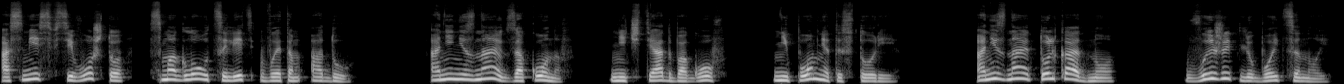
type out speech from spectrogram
а смесь всего, что смогло уцелеть в этом аду. Они не знают законов, не чтят богов, не помнят истории. Они знают только одно – выжить любой ценой.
